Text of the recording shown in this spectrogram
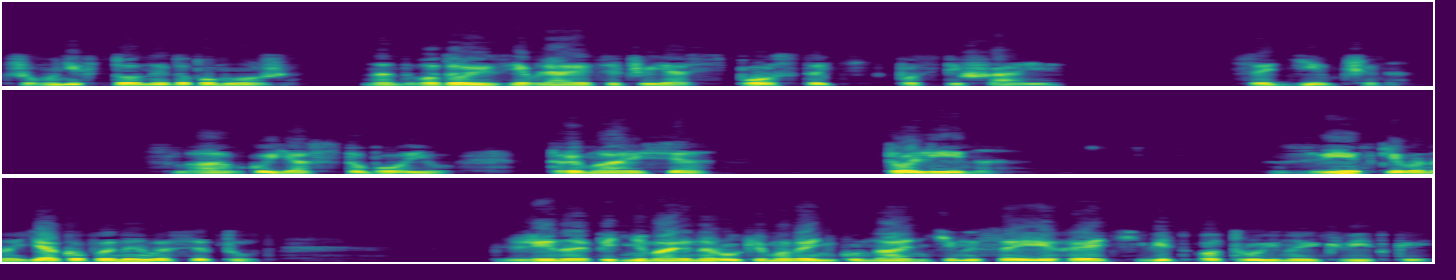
чому ніхто не допоможе. Над водою з'являється чиясь постать, поспішає. Це дівчина. Славку, я з тобою. Тримайся, Толіна. Звідки вона? Як опинилася тут? Ліна піднімає на руки маленьку Нанті, несе її геть від отруйної квітки.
